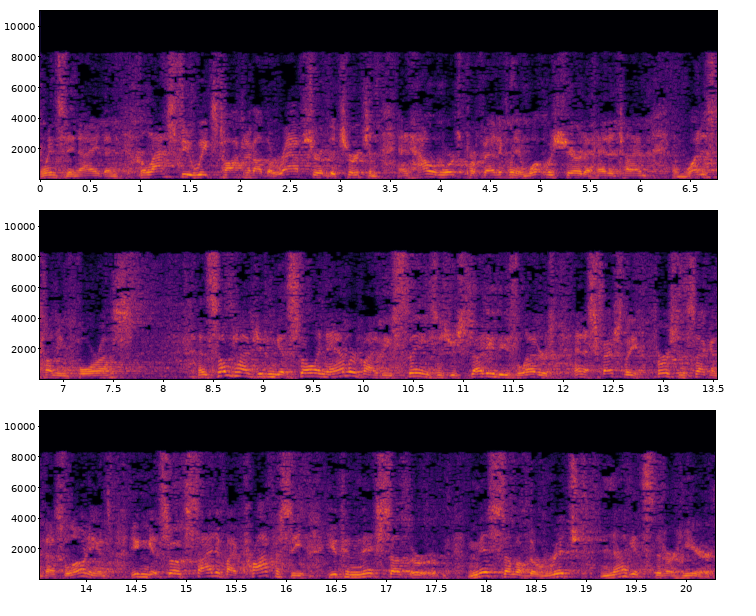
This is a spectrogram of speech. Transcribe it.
Wednesday night, and the last few weeks talking about the rapture of the church and, and how it works prophetically and what was shared ahead of time and what is coming for us. And sometimes you can get so enamored by these things as you study these letters, and especially 1st and 2nd Thessalonians, you can get so excited by prophecy, you can miss some, miss some of the rich nuggets that are here.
